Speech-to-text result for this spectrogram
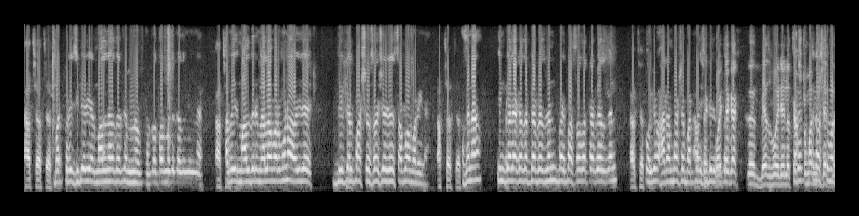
আচ্ছা আচ্ছা আচ্ছা। বাট পরে জিটারি আর মাল নেওয়া দরকার না কথার মধ্যে কাজে মিল না। আচ্ছা আমি মাল ধরে মেলা মারবো না ওই যে দুই কাল পাঁচশো ছয়শো চাপা মারি না। আচ্ছা আচ্ছা আচ্ছা। আছে না? তিন কাল এক হাজার টাকা বেচবেন বা পাঁচ হাজার টাকা বেচবেন। আচ্ছা ওই যে হারাম ব্যবসা বাট আচ্ছা, কয় টাকা বেচবো? এটা হলো কাস্টমার কাস্টমার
